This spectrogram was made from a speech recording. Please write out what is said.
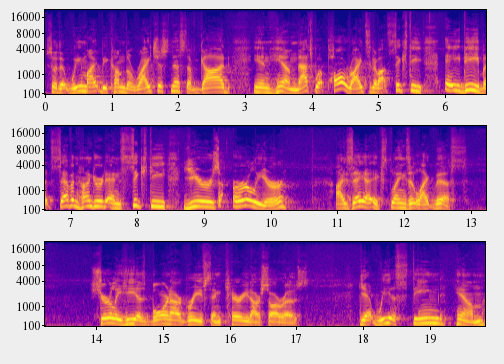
so that we might become the righteousness of God in him. That's what Paul writes in about 60 AD, but 760 years earlier, Isaiah explains it like this Surely he has borne our griefs and carried our sorrows, yet we esteemed him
